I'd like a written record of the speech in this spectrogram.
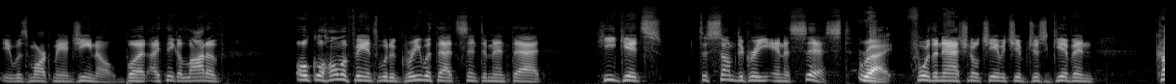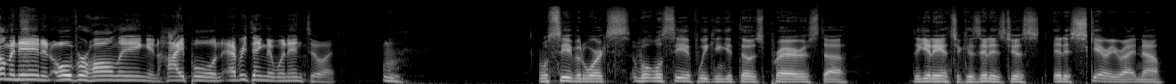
It was Mark Mangino. But I think a lot of Oklahoma fans would agree with that sentiment that he gets, to some degree, an assist Right. for the national championship, just given coming in and overhauling and Heupel and everything that went into it. We'll see if it works. We'll, we'll see if we can get those prayers to to get answered because it is just it is scary right now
